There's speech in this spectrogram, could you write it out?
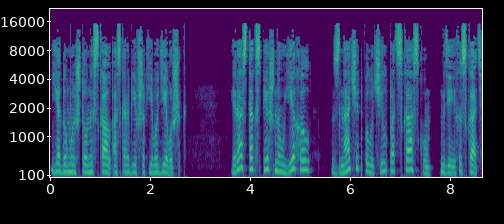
Я думаю, что он искал оскорбивших его девушек. И раз так спешно уехал, значит, получил подсказку, где их искать.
